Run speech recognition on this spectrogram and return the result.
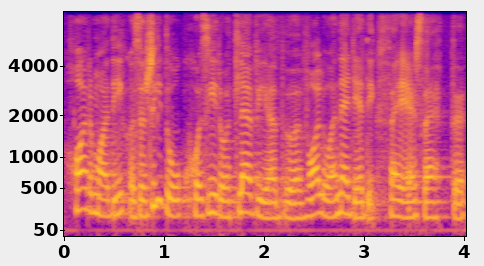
harmadik, az a zsidókhoz írott levélből való, a negyedik fejezet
